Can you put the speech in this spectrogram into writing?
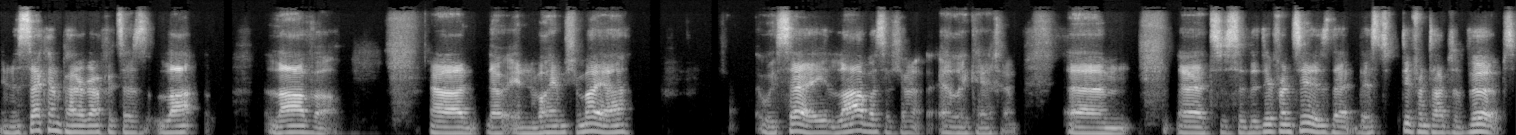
In the second paragraph, it says La, Lava. Uh, in Vahim Shemaya, we say Lava. Um, uh, so, so, the difference is that there's different types of verbs.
